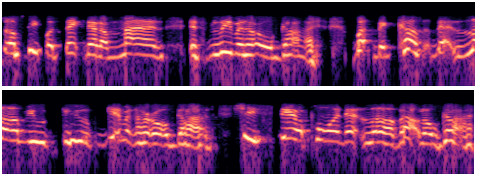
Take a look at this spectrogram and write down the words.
some people think that a man is leaving her, oh God, but because of that love you you've given her, oh God, she's still pouring that love out, oh God.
